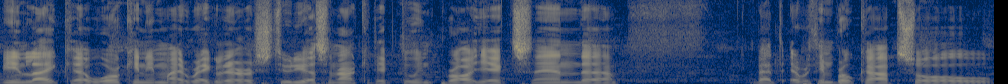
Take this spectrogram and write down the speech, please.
being like uh, working in my regular studio as an architect, doing projects, and uh, but everything broke up. So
